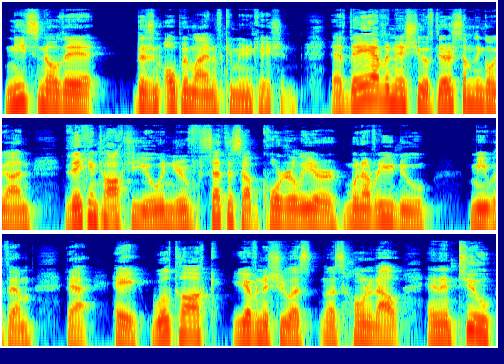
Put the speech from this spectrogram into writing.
needs to know that there's an open line of communication. That if they have an issue, if there's something going on, they can talk to you, and you've set this up quarterly or whenever you do meet with them. That hey, we'll talk. You have an issue. Let's let's hone it out. And then two,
